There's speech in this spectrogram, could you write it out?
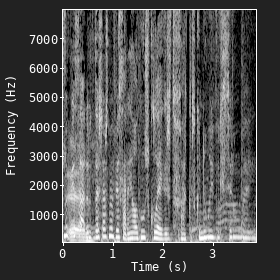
Deixaste-me a, pensar, eh, deixaste-me a pensar em alguns colegas de facto que não envelheceram bem.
